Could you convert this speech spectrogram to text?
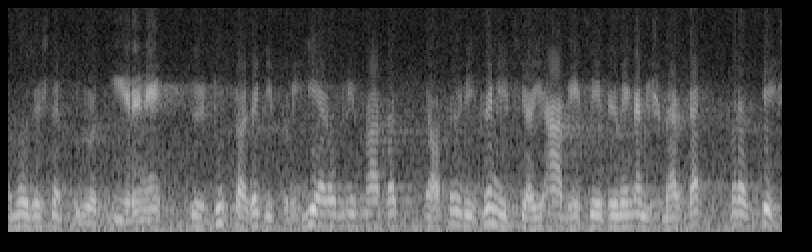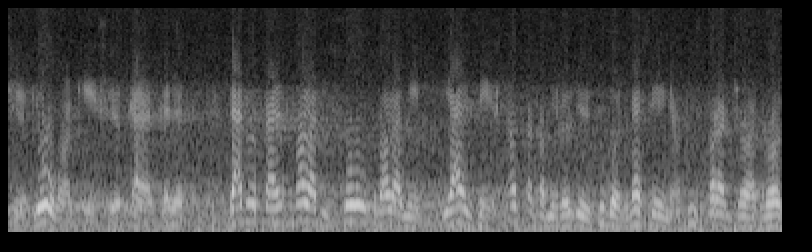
A Mózes nem tudott írni, ő tudta az egyiptomi hieroglifákat, de a föníciai ABC-t ő még nem ismerte, mert az később, jóval később keletkezett. Tehát ott valami szót, valami jelzést adtak, amiről ő tudott beszélni a tíz parancsolatról,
